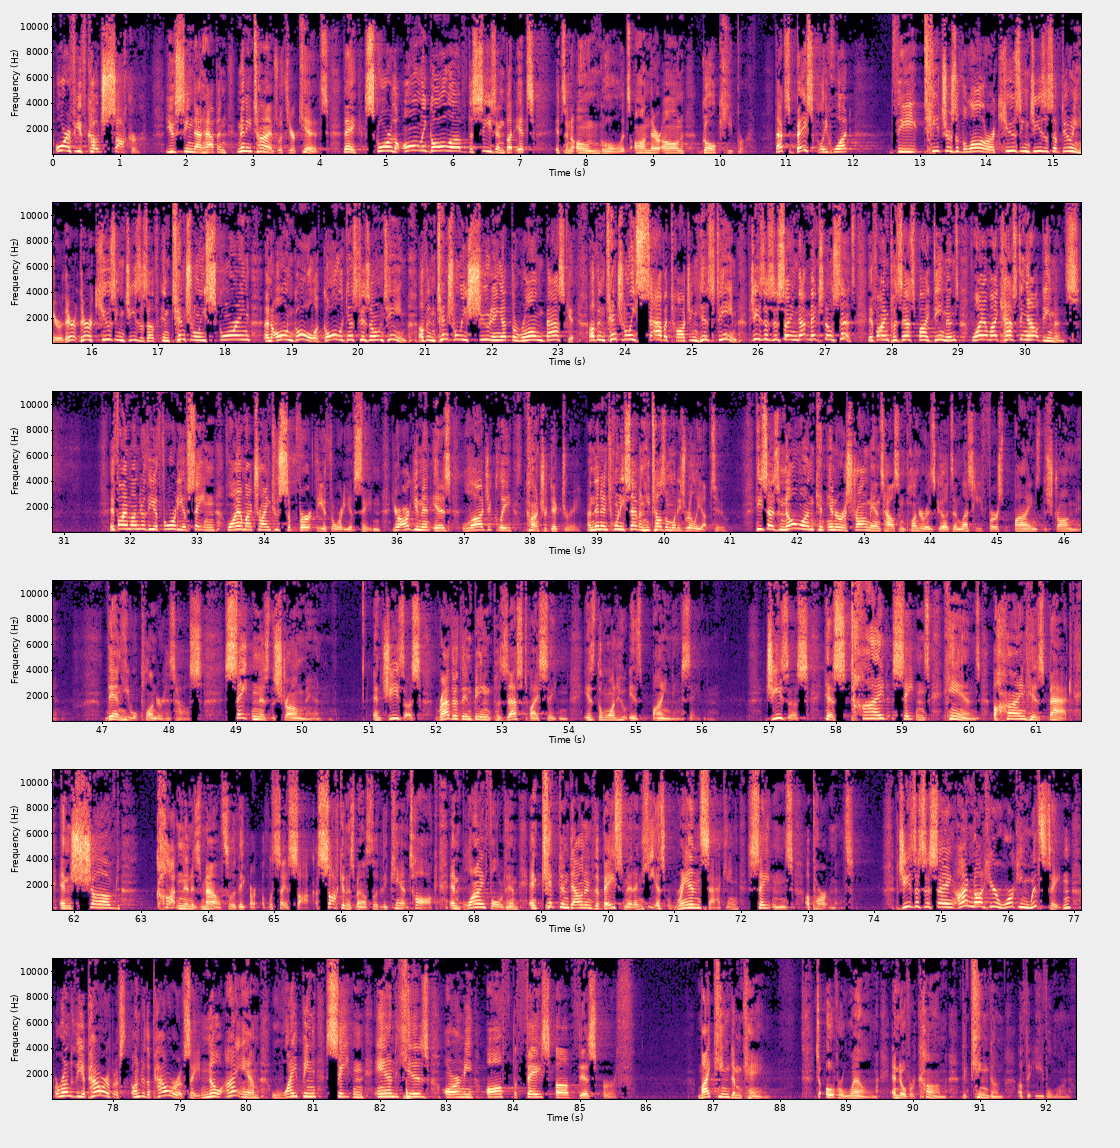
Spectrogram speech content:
Or if you've coached soccer, You've seen that happen many times with your kids. They score the only goal of the season, but it's, it's an own goal. It's on their own goalkeeper. That's basically what the teachers of the law are accusing Jesus of doing here. They're, they're accusing Jesus of intentionally scoring an own goal, a goal against his own team, of intentionally shooting at the wrong basket, of intentionally sabotaging his team. Jesus is saying that makes no sense. If I'm possessed by demons, why am I casting out demons? If I'm under the authority of Satan, why am I trying to subvert the authority of Satan? Your argument is logically contradictory. And then in 27, he tells them what he's really up to. He says, No one can enter a strong man's house and plunder his goods unless he first binds the strong man. Then he will plunder his house. Satan is the strong man. And Jesus, rather than being possessed by Satan, is the one who is binding Satan. Jesus has tied Satan's hands behind his back and shoved cotton in his mouth so that he, or let's say a sock, a sock in his mouth so that he can't talk, and blindfolded him and kicked him down into the basement, and he is ransacking Satan's apartment. Jesus is saying, I'm not here working with Satan or under the power of, under the power of Satan. No, I am wiping Satan and his army off the face of this earth. My kingdom came to overwhelm and overcome the kingdom of the evil one.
